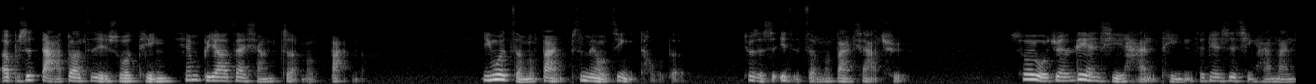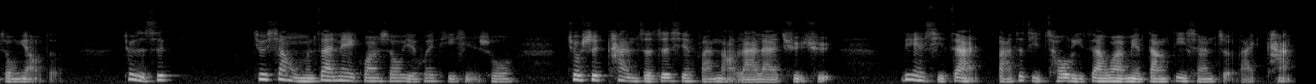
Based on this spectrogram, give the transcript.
而不是打断自己说停，先不要再想怎么办了，因为怎么办是没有尽头的，就只是一直怎么办下去。所以我觉得练习喊停这件事情还蛮重要的，就只是就像我们在内观时候也会提醒说，就是看着这些烦恼来来去去。练习在把自己抽离在外面，当第三者来看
